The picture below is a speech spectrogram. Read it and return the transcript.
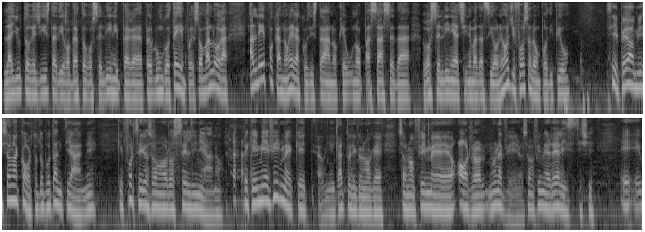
l'aiuto regista di Roberto Rossellini per, per lungo tempo, insomma allora all'epoca non era così strano che uno passasse da Rossellini a cinema d'azione, oggi forse lo è un po' di più. Sì, però mi sono accorto dopo tanti anni che forse io sono rosselliniano, perché i miei film che ogni tanto dicono che sono film horror, non è vero, sono film realistici e, e,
